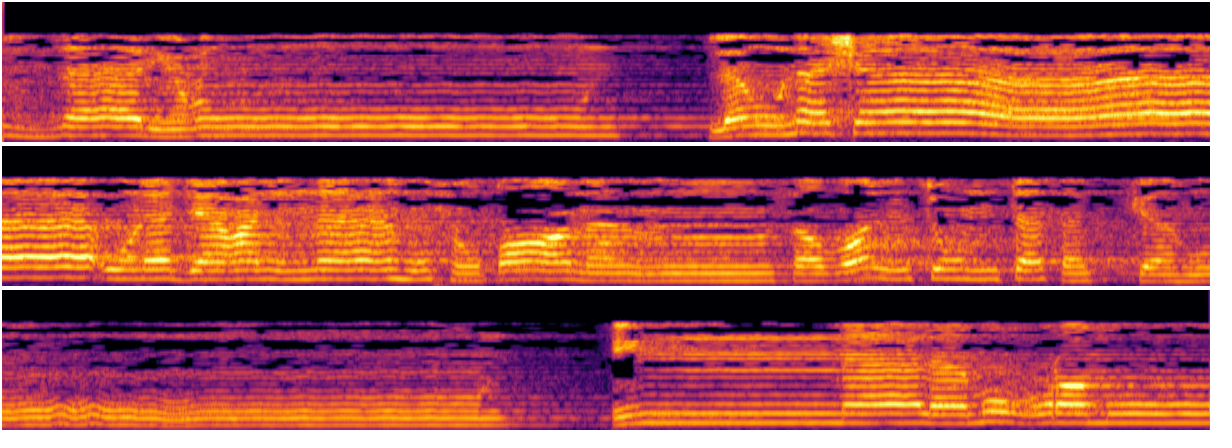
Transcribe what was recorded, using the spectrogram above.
الزَّارِعُونَ لَوْ نَشَاءُ لَجَعَلْنَاهُ حُطَامًا فَظَلْتُمْ تَفَكَّهُونَ إِنَّا لَمُغْرَمُونَ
